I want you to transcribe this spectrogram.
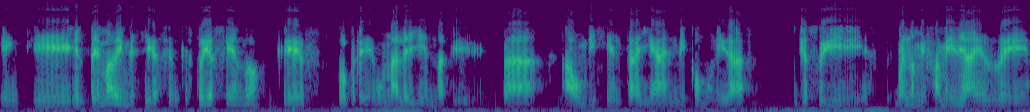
en que el tema de investigación que estoy haciendo, que es sobre una leyenda que está aún vigente allá en mi comunidad, yo soy, bueno, mi familia es de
